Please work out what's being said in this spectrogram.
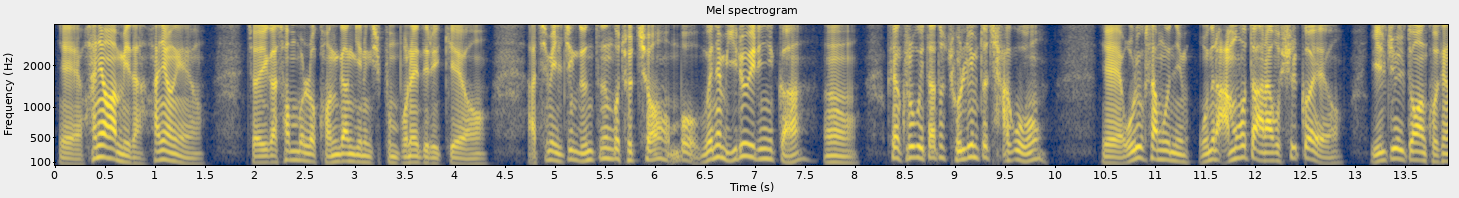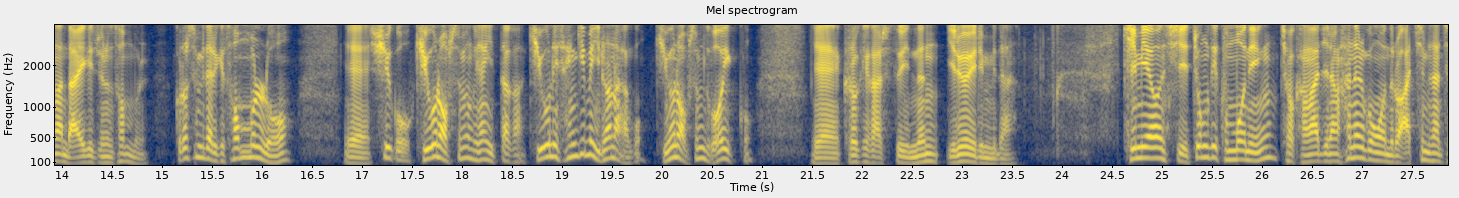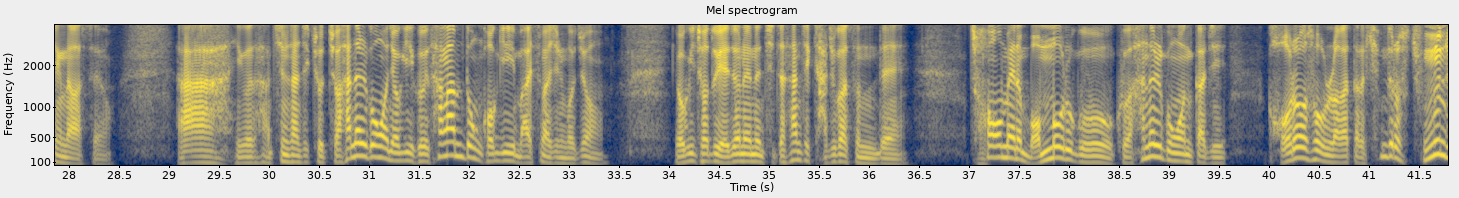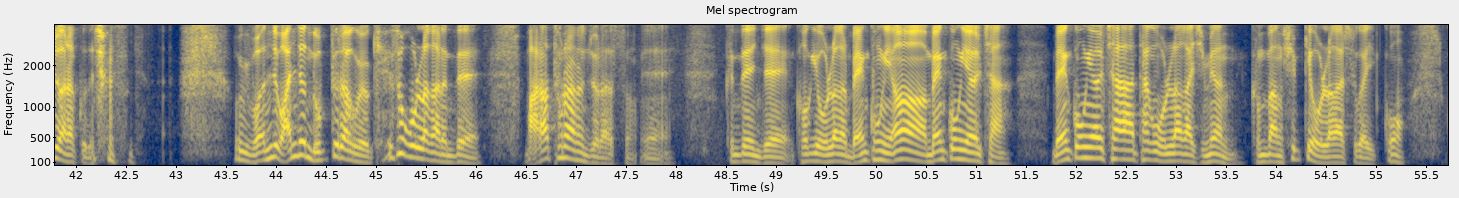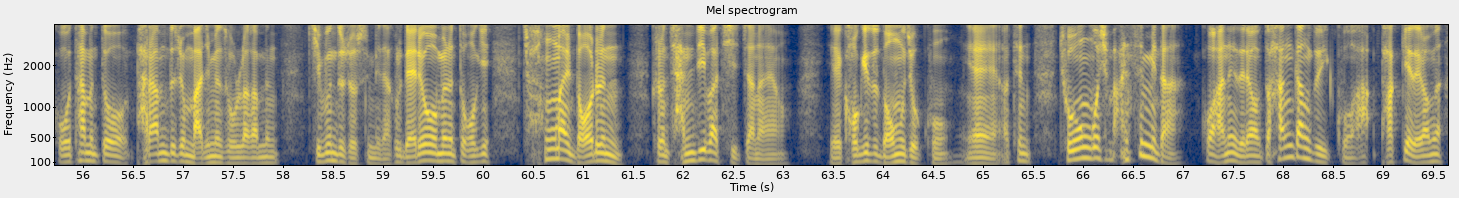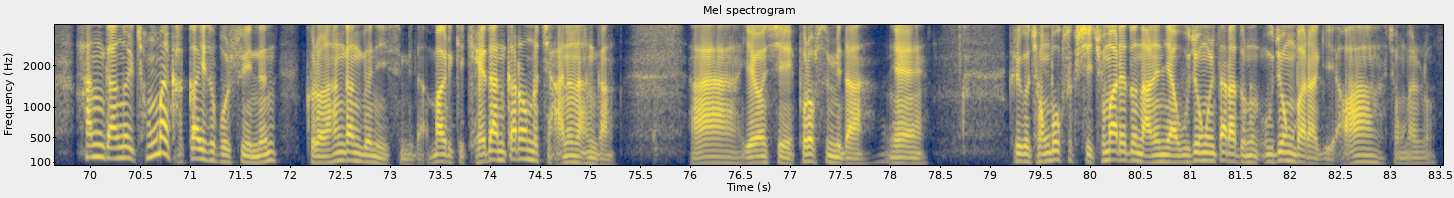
예, 환영합니다. 환영해요. 저희가 선물로 건강기능식품 보내드릴게요. 아침에 일찍 눈 뜨는 거 좋죠. 뭐, 왜냐면 일요일이니까. 어. 그냥 그러고 있다 또 졸리면 또 자고. 예, 5639님, 오늘 아무것도 안 하고 쉴 거예요. 일주일 동안 고생한 나에게 주는 선물. 그렇습니다. 이렇게 선물로. 예, 쉬고, 기운 없으면 그냥 있다가, 기운이 생기면 일어나고, 기운 없으면 누워있고. 예, 그렇게 갈 수도 있는 일요일입니다. 김예원 씨, 쫑디 굿모닝. 저 강아지랑 하늘공원으로 아침 산책 나왔어요. 아, 이거 아침 산책 좋죠. 하늘공원 여기 그 상암동 거기 말씀하시는 거죠? 여기 저도 예전에는 진짜 산책 자주 갔었는데 처음에는 멋 모르고 그 하늘공원까지 걸어서 올라갔다가 힘들어서 죽는 줄 알았거든요. 완전, 완전 높더라고요. 계속 올라가는데 마라톤 하는 줄 알았어. 예. 근데 이제 거기 올라가는 맹꽁이, 어, 맹꽁이 열차. 맹꽁이 열차 타고 올라가시면 금방 쉽게 올라갈 수가 있고 그거 타면 또 바람도 좀 맞으면서 올라가면 기분도 좋습니다. 그리고 내려오면 또 거기 정말 넓은 그런 잔디밭이 있잖아요. 예, 거기도 너무 좋고 예, 하여튼 좋은 곳이 많습니다. 그 안에 내려가면 또 한강도 있고 아, 밖에 내려오면 한강을 정말 가까이서 볼 수 있는 그런 한강변이 있습니다. 막 이렇게 계단 깔아놓지 않은 한강. 아, 예원 씨 부럽습니다. 예. 그리고 정복숙 씨 주말에도 나느냐 우종을 따라 도는 우종바라기. 아 정말로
